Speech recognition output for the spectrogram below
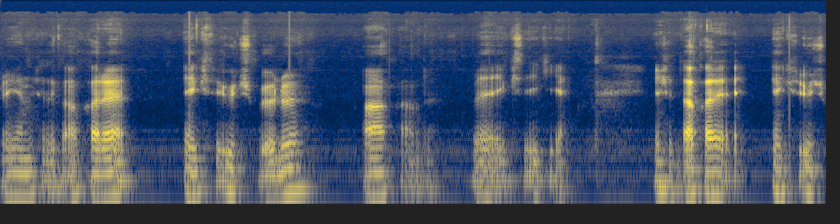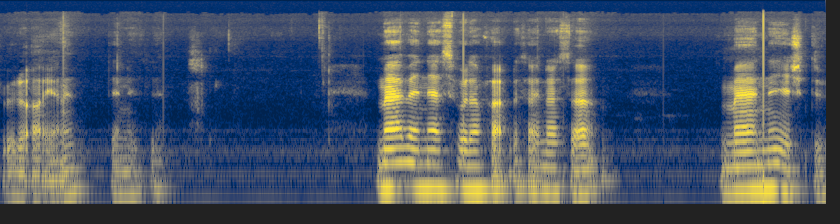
şöyle yanlış dedik a kare eksi 3 bölü a kaldı b eksi 2'ye eşit a kare eksi 3 bölü a yani denizli m ve n sıfırdan farklı sayılarsa m ne eşittir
